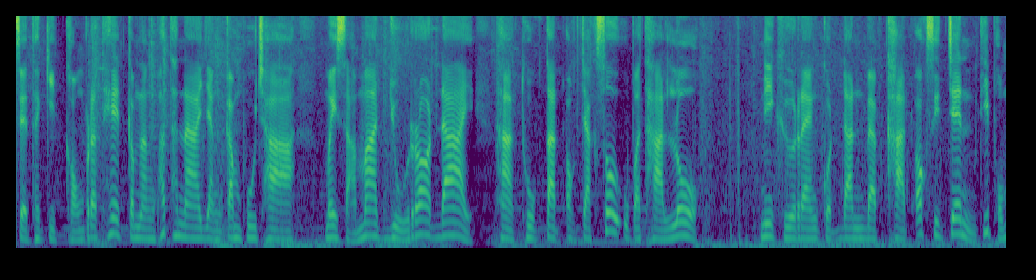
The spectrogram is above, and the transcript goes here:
เศรษฐกิจของประเทศกำลังพัฒนาอย่างกัมพูชา ไม่สามารถอยู่รอดได้ หากถูกตัดออกจากโซ่อุปทานโลก นี่คือแรงกดดันแบบขาดออกซิเจน ที่ผม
